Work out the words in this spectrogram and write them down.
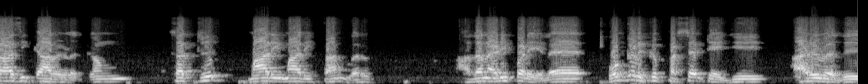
ராசிக்காரர்களுக்கும் சற்று மாறி மாறித்தான் வரும். அதன் அடிப்படையில உங்களுக்கு பர்சன்டேஜ் அறுபது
